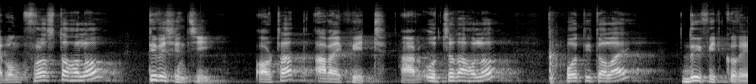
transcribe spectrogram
এবং প্রস্থ হলো তিরিশ ইঞ্চি, অর্থাৎ আড়াই ফিট, আর উচ্চতা হলো প্রতিতলায় দুই ফিট করে।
